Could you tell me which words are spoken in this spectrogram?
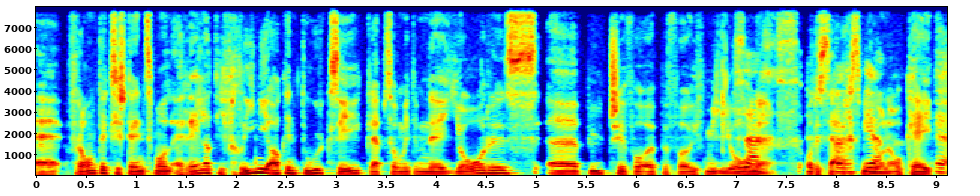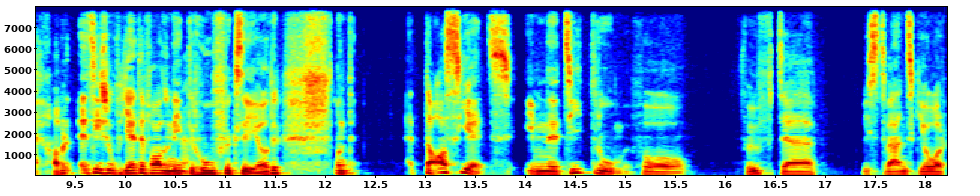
Äh, Frontex ist dann mal eine relativ kleine Agentur gewesen, ich glaube so mit einem Jahresbudget äh, von etwa 5 Millionen Sechs oder etwa, 6 ja. Millionen, okay. Ja. Aber es ist auf jeden Fall nicht der Haufen gewesen, oder? Und das jetzt in einem Zeitraum von 15 bis 20 Jahren,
